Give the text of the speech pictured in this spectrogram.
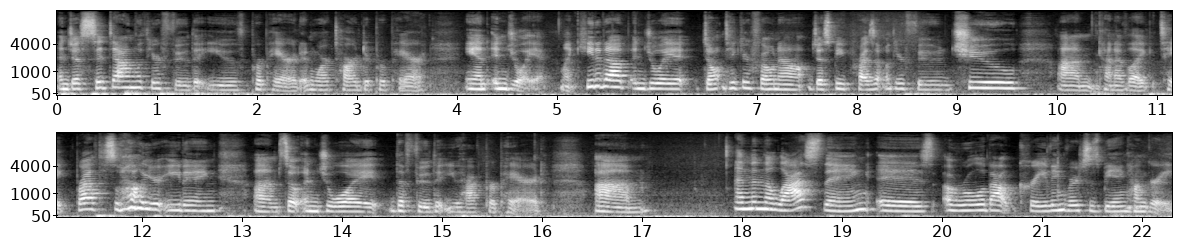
and just sit down with your food that you've prepared and worked hard to prepare and enjoy it. Like heat it up, enjoy it. Don't take your phone out. Just be present with your food. Chew, um, kind of like take breaths while you're eating. Um, so enjoy the food that you have prepared. Um, And then the last thing is a rule about craving versus being hungry,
